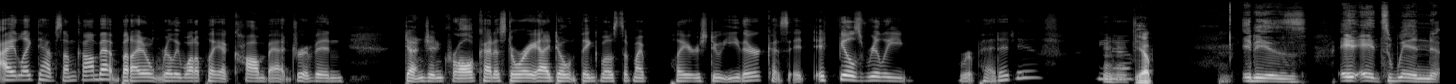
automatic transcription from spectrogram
I like to have some combat, but I don't really want to play a combat driven dungeon crawl kind of story. I don't think most of my players do either because it, it feels really repetitive. You Mhm. know? Yep. it is it, it's when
